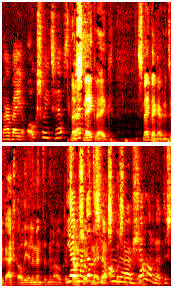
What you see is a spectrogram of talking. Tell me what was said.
waarbij je ook zoiets hebt. Nou, dat- Snake Week. Snake Week heeft natuurlijk eigenlijk al die elementen dan ook. Het ja, zou maar soort dat is een ander genre. Dus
